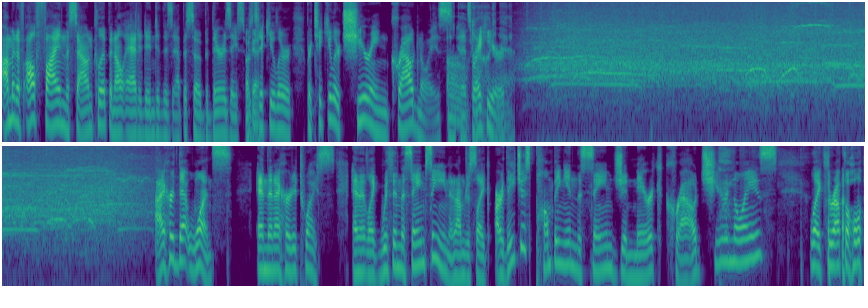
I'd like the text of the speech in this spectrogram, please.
i'm gonna i'll find the sound clip and i'll add it into this episode but there is a Okay. particular particular cheering crowd noise and Oh, it's right God, here yeah. I heard that once and then I heard it twice. And then like within the same scene and I'm just like are they just pumping in the same generic crowd cheer noise? Like throughout the whole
